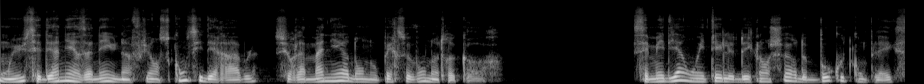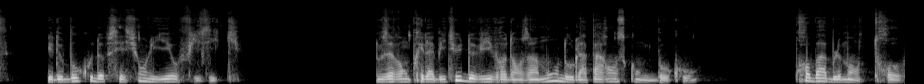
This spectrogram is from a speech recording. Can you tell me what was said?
ont eu ces dernières années une influence considérable sur la manière dont nous percevons notre corps. Ces médias ont été le déclencheur de beaucoup de complexes et de beaucoup d'obsessions liées au physique. Nous avons pris l'habitude de vivre dans un monde où l'apparence compte beaucoup, probablement trop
